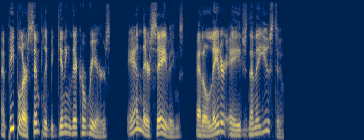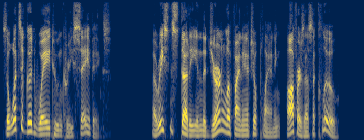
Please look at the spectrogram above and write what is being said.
And people are simply beginning their careers and their savings at a later age than they used to. So, what's a good way to increase savings? A recent study in the Journal of Financial Planning offers us a clue.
